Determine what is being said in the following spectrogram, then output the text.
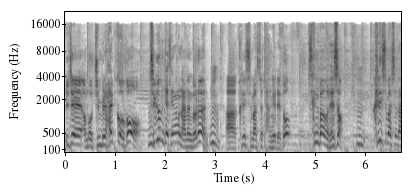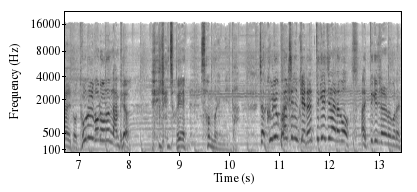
이제 뭐 준비를 할 거고 지금 이제 생각나는 거는 음. 아, 크리스마스 당일에도 생방을 해서 음. 크리스마스 날도 돈을 벌어오는 남편 이게 저의 선물입니다. 자, 9687님께는 뜨개질하라고 아, 뜨개질하라고 그래.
